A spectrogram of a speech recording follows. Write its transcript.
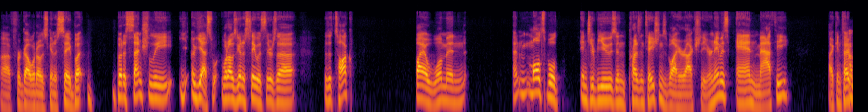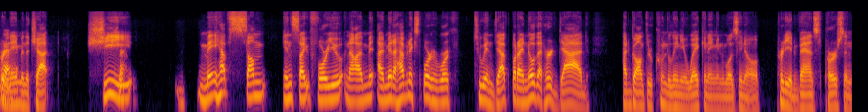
I forgot what I was going to say, but but essentially, yes, what I was going to say was there's a there's a talk by a woman and multiple interviews and presentations by her actually. Her name is Anne Mathy. I can type her name in the chat. Sure. She may have some insight for you. Now, I admit, I admit I haven't explored her work too in depth, but I know that her dad had gone through Kundalini awakening and was, you know, a pretty advanced person.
